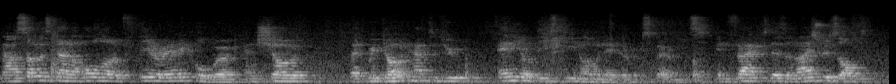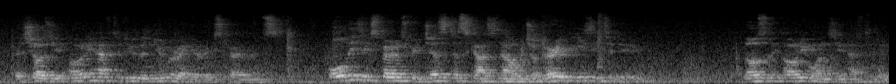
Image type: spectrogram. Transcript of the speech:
Now, someone's done a whole lot of theoretical work and showed that we don't have to do any of these denominator experiments. In fact, there's a nice result that shows you only have to do the numerator experiments. All these experiments we just discussed now, which are very easy to do, those are the only ones you have to do.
